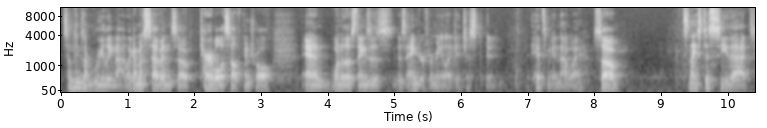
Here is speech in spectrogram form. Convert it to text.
some things I'm really not. Like I'm a seven, so terrible with self control. And one of those things is is anger for me. Like it just it hits me in that way. So it's nice to see that.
